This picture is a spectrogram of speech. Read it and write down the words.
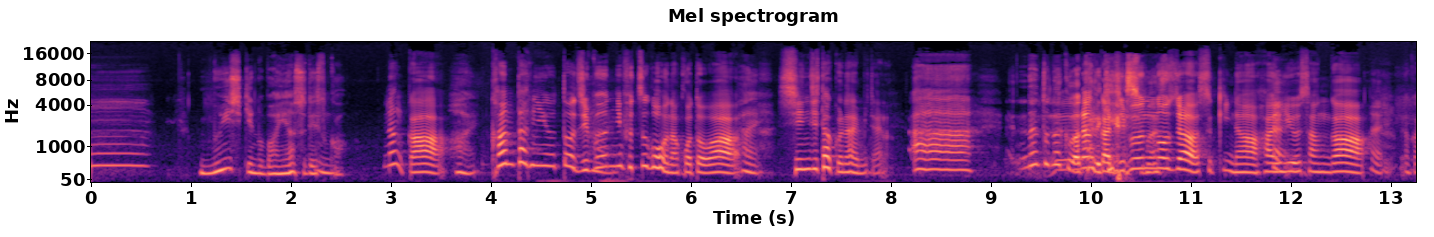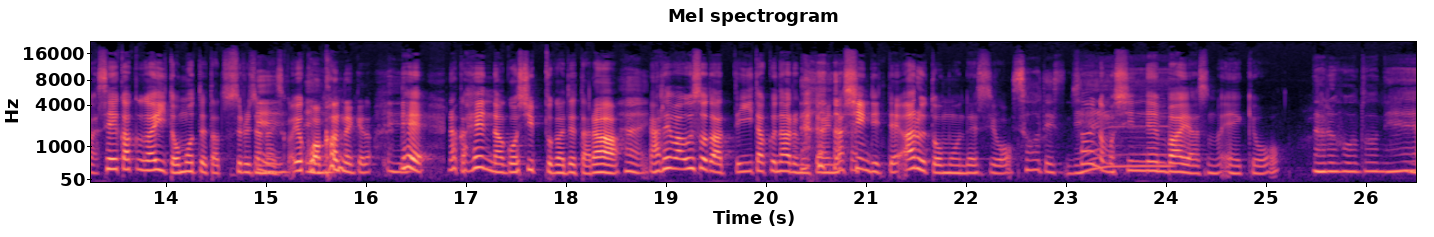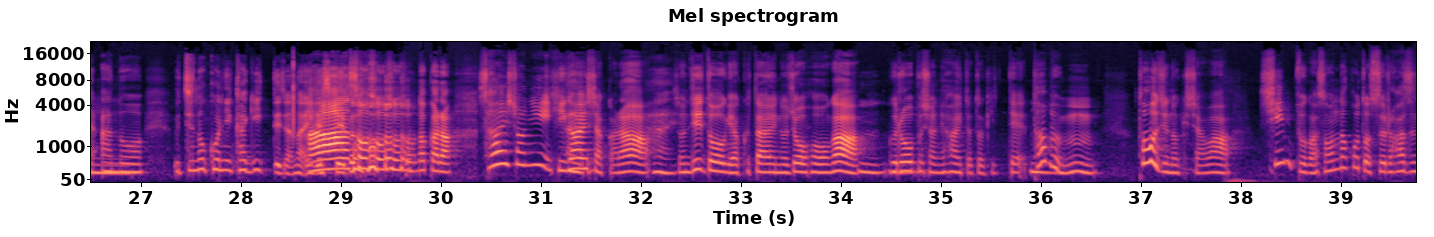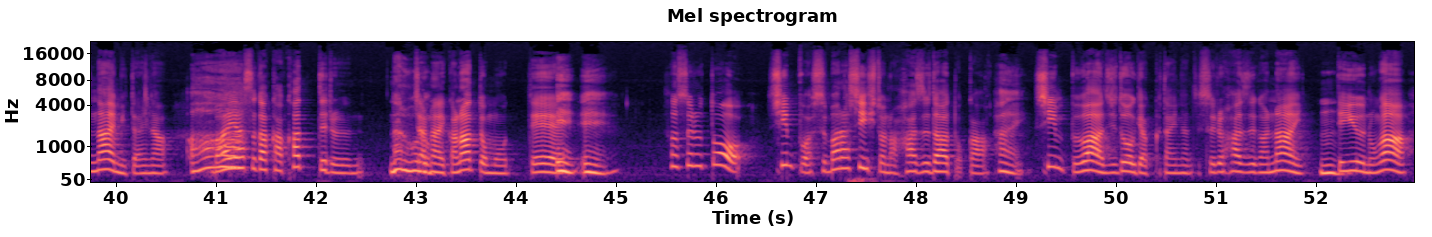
無意識のバイアスですか、なんかはい。簡単に言うと自分に不都合なことははい。信じたくないみたいな。あーなんとなくわかる気がします。なんか自分のじゃあ好きな俳優さんが、はい。なんか性格がいいと思ってたとするじゃないですか、ええ。よくわかんないけど、ええ。でなんか変なゴシップが出たら、はい。あれは嘘だって言いたくなるみたいな心理ってあると思うんですよ。そうですね。そういうのも信念バイアスの影響？なるほどね、うん。あのうちの子に限ってじゃないあですけど。ーそうそうそうそう。だから最初に被害者から、はい。はい。その児童虐待の情報がうんグローブ社に入った時って、うん。多分当時の記者は神父がそんなことするはずないみたいなバイアススがかかってるんじゃないかなと思って。そうすると神父は素晴らしい人なはずだとかはい、神父は児童虐待なんてするはずがないっていうのが、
